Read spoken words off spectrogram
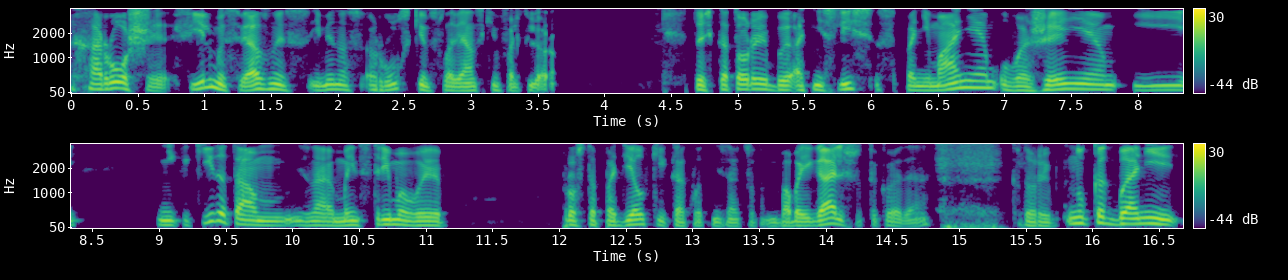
хорошие фильмы, связанные с, именно с русским славянским фольклором. То есть, которые бы отнеслись с пониманием, уважением и не какие-то там, не знаю, мейнстримовые просто поделки, как вот, не знаю, кто там, Баба Яга или что-то такое, да, которые, ну, как бы они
